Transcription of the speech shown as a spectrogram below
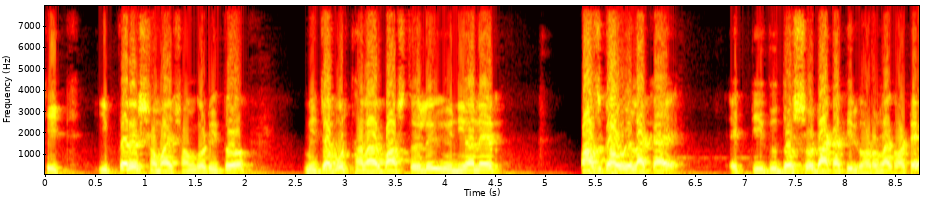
ঠিক ইফতারের সময় সংগঠিত মির্জাপুর থানার বাঁশতৈল ইউনিয়নের পাঁচগাঁও এলাকায় একটি দুর্ধর্ষ ডাকাতির ঘটনা ঘটে।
